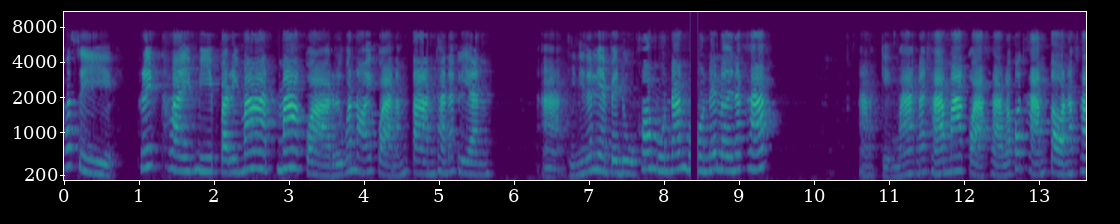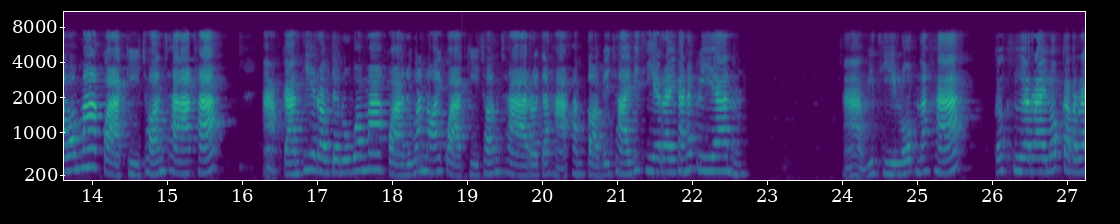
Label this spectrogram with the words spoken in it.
้อ 4 พริกไทยมีปริมาตรมากกว่า หรือว่าน้อยกว่าน้ำตาลคะนักเรียนอ่าทีนี้นักเรียนไปดูข้อมูลด้านบนได้เลยนะคะ อ่าเก่งมากนะคะ มากกว่าค่ะ แล้วก็ถามต่อนะคะว่ามากกว่ากี่ช้อนชาคะอ่าการที่เราจะรู้ว่ามากกว่าหรือว่าน้อยกว่ากี่ช้อนชา เราจะหาคำตอบโดยใช้วิธีอะไรคะนักเรียนอ่าวิธีลบนะคะ ก็คืออะไรลบกับอะไร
